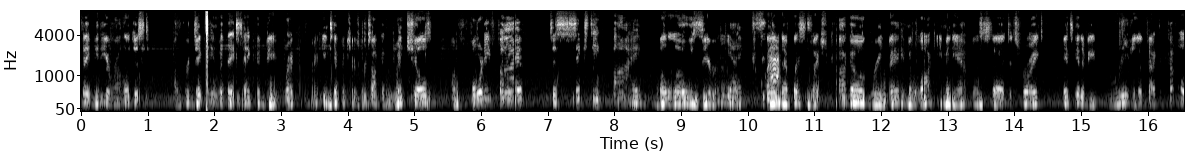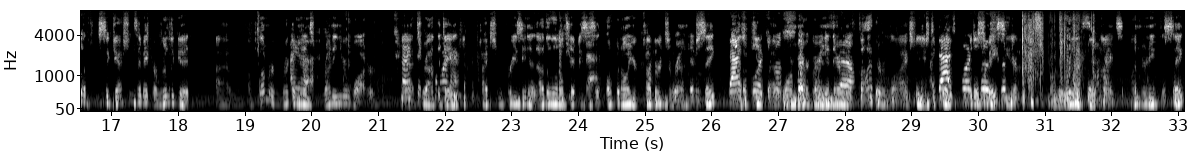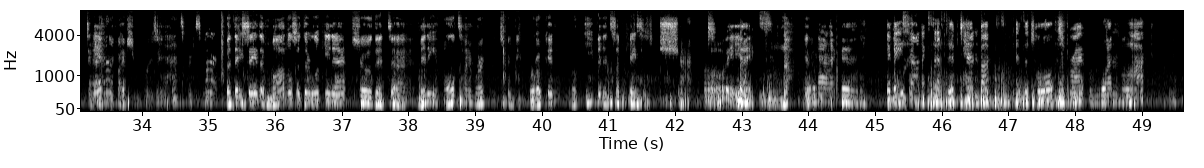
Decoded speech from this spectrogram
And meteorologists are predicting what they say could be record breaking temperatures. We're talking wind chills of 45 to 65 below zero. Yikes. In uh, places like Chicago, Green Bay, Milwaukee, Minneapolis, uh, Detroit, it's going to be brutal. In fact, a couple of suggestions they make are really good. Uh, a plumber recommends running your water uh, Turn the throughout the day to keep your pipes from freezing. Another little tip is to open all your cupboards around your sink. That'll keep uh, warm air going in there. so My father-in-law actually used to put dashboard's little space heaters on the really cold nights underneath the sink to keep Yeah. your pipes from freezing. That's pretty smart. But they say the models that they're looking at show that uh, many all-time records could be broken or even in some cases shattered. Oh, yikes. Not good. Not good. It may sound excessive. Ten bucks is a toll to drive one block.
